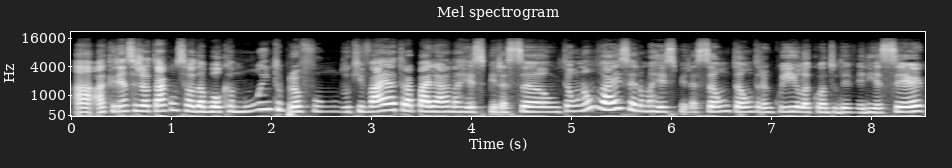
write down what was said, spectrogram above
a, a criança já está com o céu da boca muito profundo, que vai atrapalhar na respiração. Então, não vai ser uma respiração tão tranquila quanto deveria ser.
